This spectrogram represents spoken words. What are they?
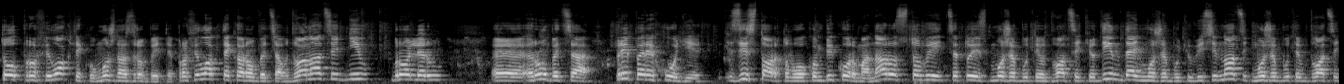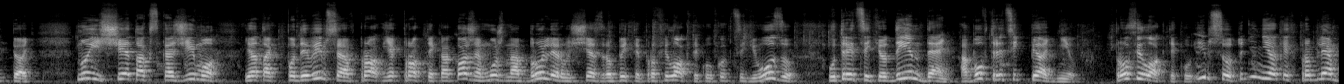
то профілактику можна зробити. Профілактика робиться в 12 днів бройлеру. Е, Робиться при переході зі стартового комбікорма на ростовий. Це тобто, може бути в 21 день, може бути у 18, може бути в 25. Ну і ще так скажімо, я так подивився, як практика каже, можна бройлеру ще зробити профілактику кокцидіозу у 31 день або в 35 днів. Профілактику. І все, тоді ніяких проблем.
